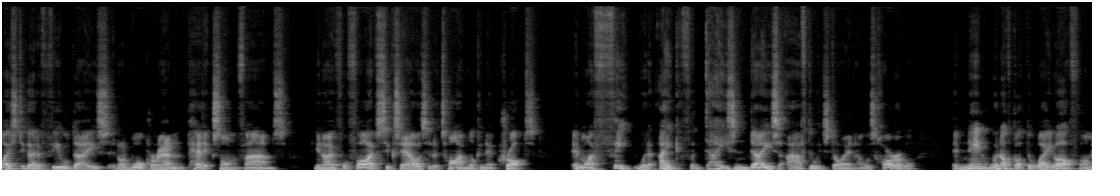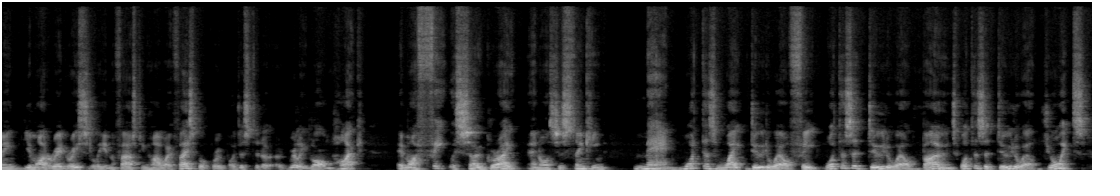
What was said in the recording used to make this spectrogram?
I used to go to field days and I'd walk around in paddocks on farms, you know, for five, six hours at a time looking at crops. And my feet would ache for days and days afterwards, Diana. It was horrible. And then when I've got the weight off, I mean, you might have read recently in the Fasting Highway Facebook group, I just did a, a really long hike and my feet were so great. And I was just thinking, man, what does weight do to our feet? What does it do to our bones? What does it do to our joints?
